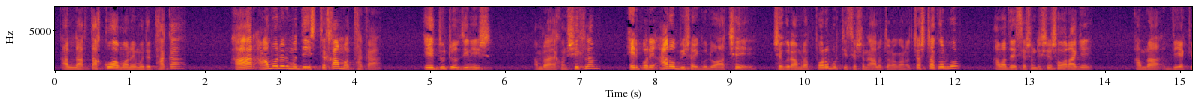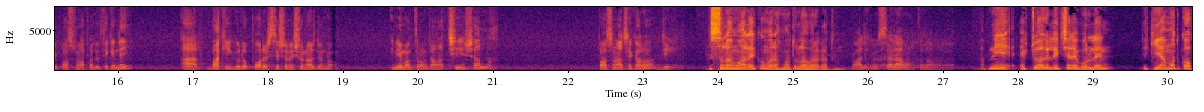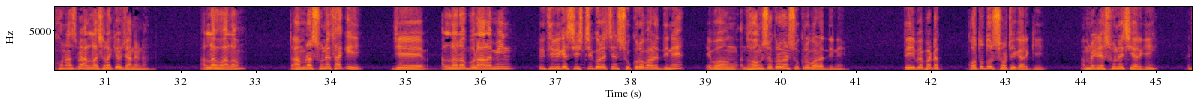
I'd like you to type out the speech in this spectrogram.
আল্লাহর তাকোয়া মনের মধ্যে থাকা আর আমলের মধ্যে ইস্তেকামত থাকা এই দুটো জিনিস আমরা এখন শিখলাম। এরপরে আরও বিষয়গুলো আছে সেগুলো আমরা পরবর্তী সেশনে আলোচনা করার চেষ্টা করব। আমাদের সেশনটি শেষ হওয়ার আগে আমরা দু একটি প্রশ্ন আপনাদের থেকে নেই আর বাকিগুলো পরের সেশনে শোনার জন্য নিমন্ত্রণ জানাচ্ছি ইনশাআল্লাহ। প্রশ্ন আছে কারও? জি। আসসালামু আলাইকুম রহমতুল্লাহ বারাকাতু ওয়ালাইকুম আসসালাম রহমতুল্লাহ আপনি একটু আগে লেকচারে বললেন যে কিয়ামত কখন আসবে আল্লাহ ছাড়া কেউ জানে না। আল্লাহ আলম। তো আমরা শুনে থাকি যে আল্লাহ রাবুল আলমিন পৃথিবীকে সৃষ্টি করেছেন শুক্রবারের দিনে এবং ধ্বংস করবেন শুক্রবারের দিনে। তো এই ব্যাপারটা কতদূর সঠিক আর কি? আমরা এটা শুনেছি আর কি।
